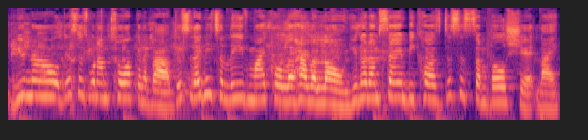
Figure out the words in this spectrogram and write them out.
You know, this is what I'm talking about. This they need to leave Michael the hell alone. You know what I'm saying? Because this is some bullshit. Like,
